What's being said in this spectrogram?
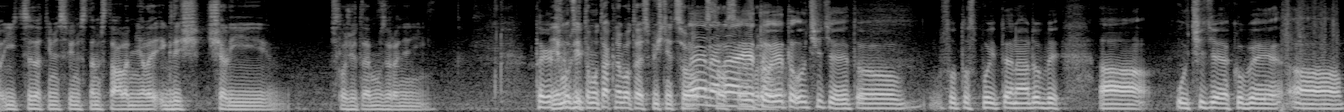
jít se za tím svým stem stále měli, i když čelí složitému zranění. Tak je mu tomu tak, nebo to je spíš něco? Ne, ne, ne, je to, je to určitě, je to, jsou to spojité nádoby. A určitě jakoby, a,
